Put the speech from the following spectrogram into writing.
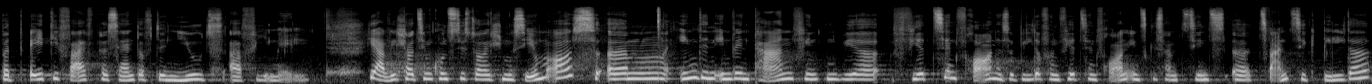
but 85% of the nudes are female. Ja, wie schaut es im Kunsthistorischen Museum aus? Ähm, in den Inventaren finden wir 14 Frauen, also Bilder von 14 Frauen. Insgesamt sind es 20 Bilder.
